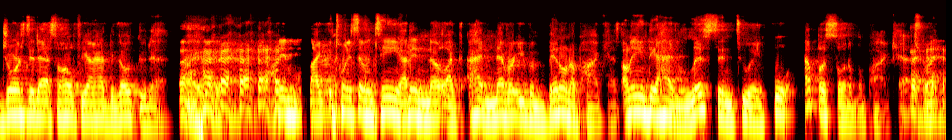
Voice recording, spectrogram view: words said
George did that, so hopefully I had to go through that. Right? I didn't like in 2017. I didn't know, like I had never even been on a podcast. I don't even think I had listened to a full episode of a podcast, right?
